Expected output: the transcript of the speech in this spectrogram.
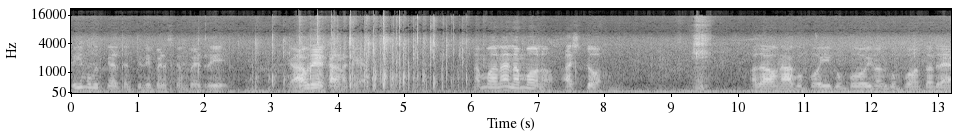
ಕೈ ಮುಗಿದು ಕೇಳ್ಕೊಂತೀನಿ ಬೆಳೆಸ್ಕೊಂಬೇಡ್ರಿ. ಯಾವುದೇ ಕಾರಣಕ್ಕೆ. ನಮ್ಮನ ನಮ್ಮವನು, ಅಷ್ಟು. ಅದು ಅವನ ಆ ಗುಂಪು, ಈ ಗುಂಪು, ಇನ್ನೊಂದು ಗುಂಪು ಅಂತಂದ್ರೆ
